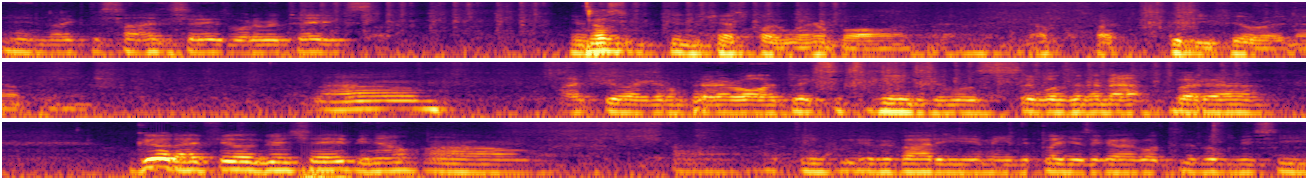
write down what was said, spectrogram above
And like the sign says, whatever it takes. You're getting a chance to play winter ball. How, how good do you feel right now? Um, I feel like I don't play at all. I played six games. It was it wasn't enough, but uh, good. I feel in great shape. You know, um, uh, I think everybody. I mean, the players are gonna go to the WBC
